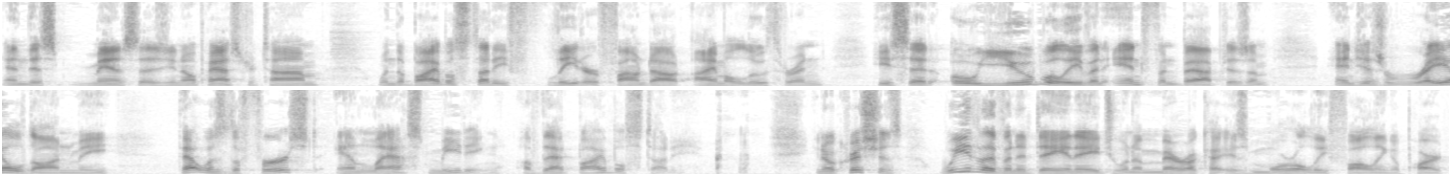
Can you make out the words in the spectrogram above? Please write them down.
And this man says, You know, Pastor Tom, when the Bible study leader found out I'm a Lutheran, he said, Oh, you believe in infant baptism, and just railed on me. That was the first and last meeting of that Bible study. you know, Christians, we live in a day and age when America is morally falling apart.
